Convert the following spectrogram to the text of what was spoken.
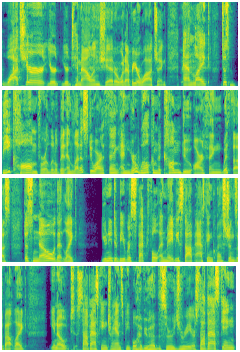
watch your your your Tim Allen shit or whatever you're watching, and like just be calm for a little bit and let us do our thing. And you're welcome to come do our thing with us. Just know that like you need to be respectful and maybe stop asking questions about like you know, stop asking trans people, have you had the surgery? Or stop asking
